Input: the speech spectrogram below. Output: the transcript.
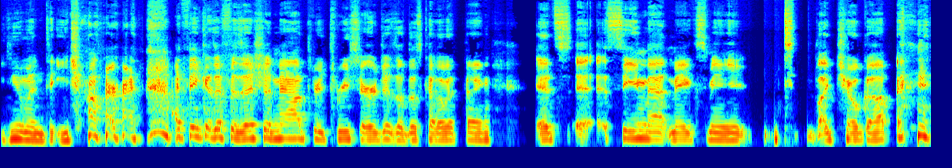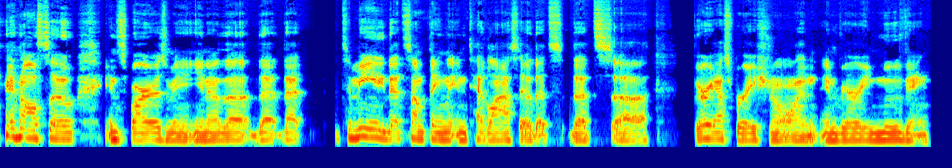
human to each other. I think as a physician now, through three surges of this COVID thing, it's it, seeing that makes me t- like choke up and also inspires me. You know, the that that to me that's something in Ted Lasso that's that's uh, very aspirational and, and very moving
